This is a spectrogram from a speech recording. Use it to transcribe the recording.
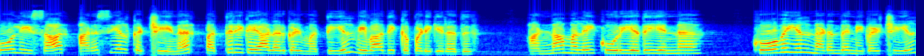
போலீசார் அரசியல் கட்சியினர் பத்திரிகையாளர்கள் மத்தியில் விவாதிக்கப்படுகிறது. அண்ணாமலை கூறியது என்ன? கோவையில் நடந்த நிகழ்ச்சியில்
